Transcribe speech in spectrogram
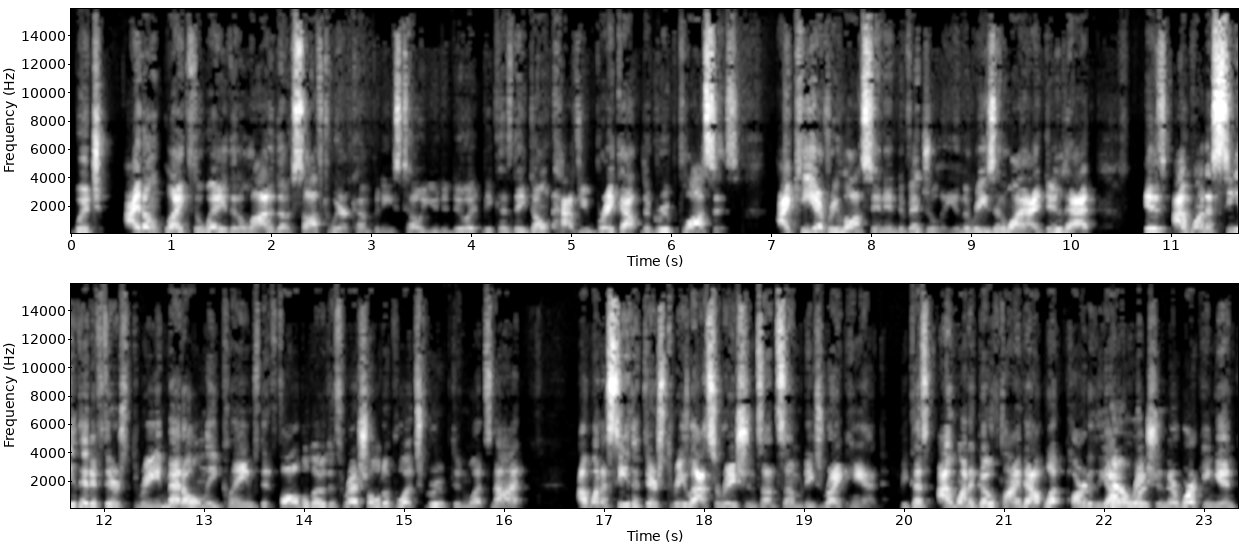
which I don't like the way that a lot of the software companies tell you to do it because they don't have you break out the grouped losses. I key every mm-hmm. loss in individually. And the reason why I do that is I want to see that if there's three med only claims that fall below the threshold of what's grouped and what's not, I want to see that there's three lacerations on somebody's right hand because I want to go find out what part of the yeah, operation they're working in.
